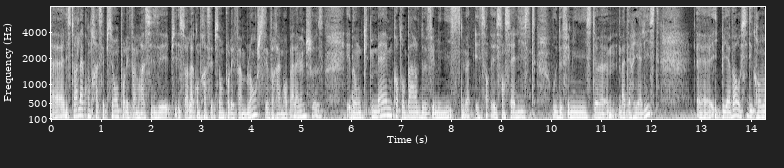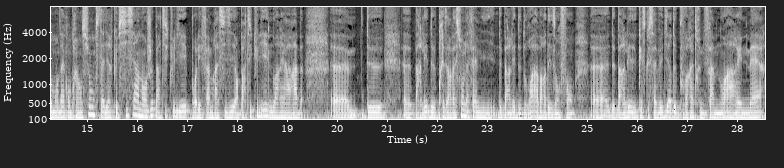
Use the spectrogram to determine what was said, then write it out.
euh, l'histoire de la contraception pour les femmes racisées et puis l'histoire de la contraception pour les femmes blanches, c'est vraiment pas la même chose. Et donc même quand on parle de féminisme essentialiste ou de féministe euh, matérialiste, euh, il peut y avoir aussi des grands moments d'incompréhension. C'est-à-dire que si c'est un enjeu particulier pour les femmes racisées, en particulier noires et arabes, euh, de euh, parler de préservation de la famille, de parler de droit à avoir des enfants, de parler de qu'est-ce que ça veut dire de pouvoir être une femme noire et une mère,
